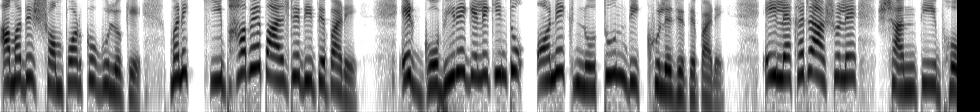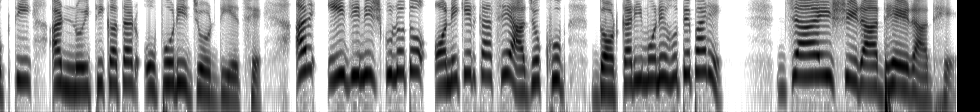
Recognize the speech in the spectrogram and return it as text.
আমাদের সম্পর্কগুলোকে মানে কীভাবে পাল্টে দিতে পারে? এর গভীরে গেলে কিন্তু অনেক নতুন দিক খুলে যেতে পারে। এই লেখাটা আসলে শান্তি, ভক্তি আর নৈতিকতার ওপরই জোর দিয়েছে। আর এই জিনিসগুলো তো অনেকের কাছে আজও খুব দরকারি মনে হতে পারে। জয় শ্রী রাধে রাধে।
